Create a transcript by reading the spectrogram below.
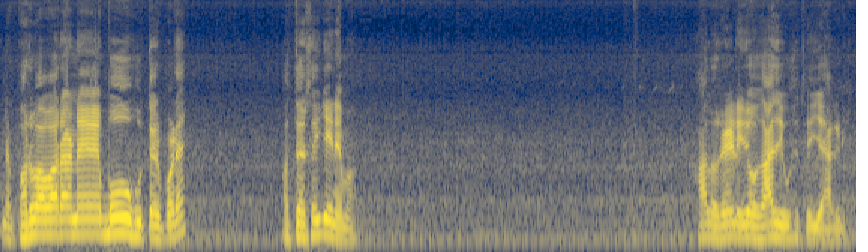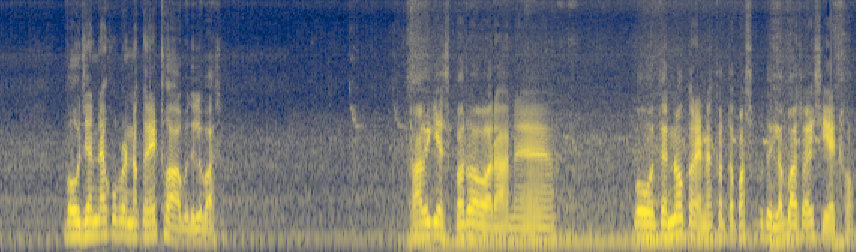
અને ભરવાવાળાને બહુ હુતર પડે. અત્યારે થઈ જાય ને એમાં. હાલો રેડી જો હાજી ઉસી થઈ જાય આગળ. બહુ ધ્યાન રાખવું પડે, નકર હેઠો આવે બધું પાછો. તો આવી ગયા ભરવાવાળા અને બહુ અધેર ન કરે નકર તો પાછું બધું લબાસો આવી છે હેઠો.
